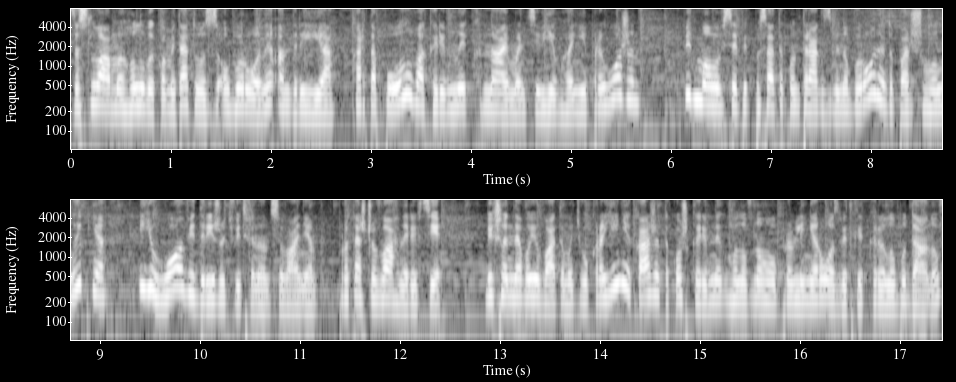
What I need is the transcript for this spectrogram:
За словами голови комітету з оборони Андрія Картаполова, керівник найманців Євгеній Пригожин відмовився підписати контракт з Міноборони до 1 липня і його відріжуть від фінансування. Про те, що вагнерівці більше не воюватимуть в Україні, каже також керівник головного управління розвідки Кирило Буданов.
